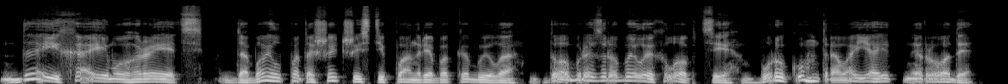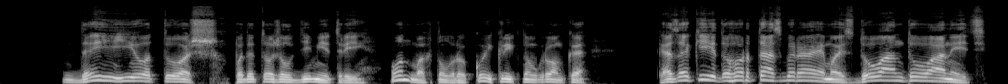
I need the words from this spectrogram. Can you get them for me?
«Да и хай ему грець», – добавил подошедший Степан Рябокобыла. «Добре зробили хлопці, бурукун, трава, ягід не роди». «Да и ее тоже», – подытожил Дмитрий. Он махнул рукой, крикнув громко. «Казаки, до гурта збираємось! Дуван дуванить!»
